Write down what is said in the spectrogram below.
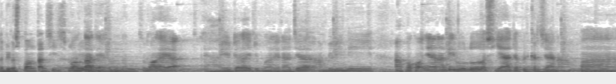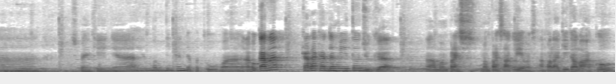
Lebih ke spontan sih spontan ya, semua kayak ya yaudahlah hidup ngalir aja, ambil ini, ah pokoknya nanti lulus ya dapat kerjaan apa, sebagainya, yang penting kan dapat uang. Aku karena karena kadang itu juga eh, mempres mempres aku ya mas, apalagi kalau aku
